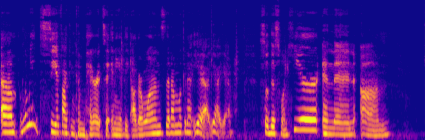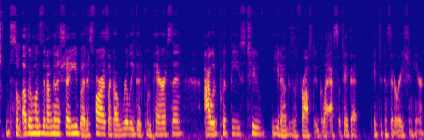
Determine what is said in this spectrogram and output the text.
Um, let me see if I can compare it to any of the other ones that I'm looking at. Yeah, yeah, yeah. So this one here, and then um, some other ones that I'm going to show you. But as far as like a really good comparison, I would put these two, you know, this is a frosted glass, so take that into consideration here.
